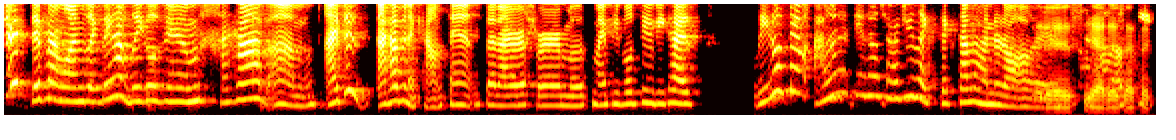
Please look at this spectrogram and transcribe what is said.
there's different ones like they have LegalZoom. I have um I just I have an accountant that I refer most of my people to because LegalZoom, I want to say they'll charge you like six, seven hundred dollars. It is, yeah, it is. I think.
